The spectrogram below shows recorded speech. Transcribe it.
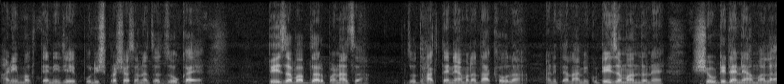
आणि मग त्यांनी जे पोलीस प्रशासनाचा जो काय बेजबाबदारपणाचा जो धाक त्याने आम्हाला दाखवला आणि त्याला आम्ही कुठेही जमानलो नाही शेवटी त्याने आम्हाला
